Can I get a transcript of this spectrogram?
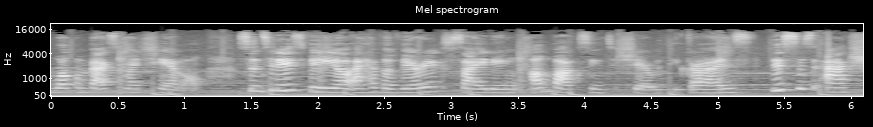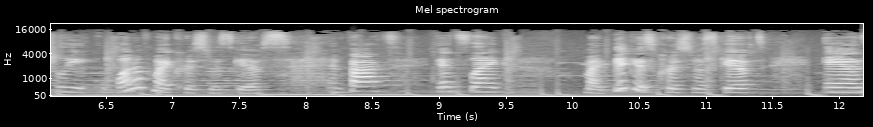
welcome back to my channel. So in today's video I have a very exciting unboxing to share with you guys. This is actually one of my Christmas gifts. In fact it's like my biggest Christmas gift and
